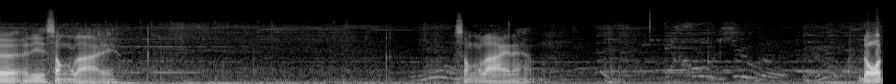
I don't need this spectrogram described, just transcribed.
อ นนี้สองลายสองลายนะครับ โดด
